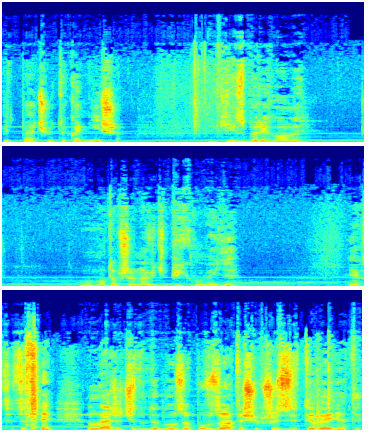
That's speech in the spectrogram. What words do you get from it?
Під печою така ніша, які зберігали. Ого, там ще навіть в бік вона йде. Як це, це лежачи туди було заповзати, щоб щось звідти виняти.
